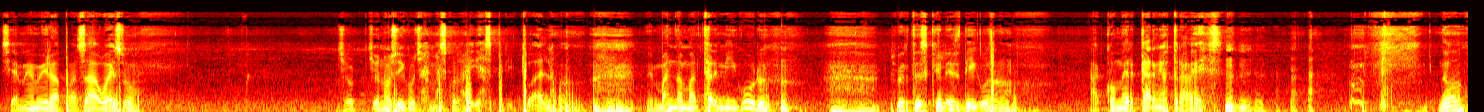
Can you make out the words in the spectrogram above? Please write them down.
si a mí me hubiera pasado eso, yo, yo no sigo ya más con la vida espiritual. Me manda a matar mi guru. Suerte es que les digo, ¿no? A comer carne otra vez. ¿No?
